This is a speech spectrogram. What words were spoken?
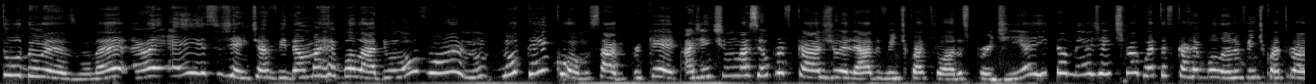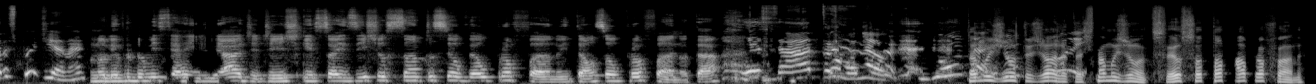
tudo mesmo, né? É, é isso, gente. A vida é uma rebolada e um louvor. Não, não tem como, sabe? Porque a gente não nasceu pra ficar ajoelhado 24 horas por dia e também a gente não aguenta ficar rebolando 24 horas por dia, né? No livro do Mister Iliade diz que só existe o santo se houver o profano. Então eu sou o profano, tá? Exato. Não, não. Junta, Tamo juntos, Jonatas, tamo juntos. Eu sou total profano.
